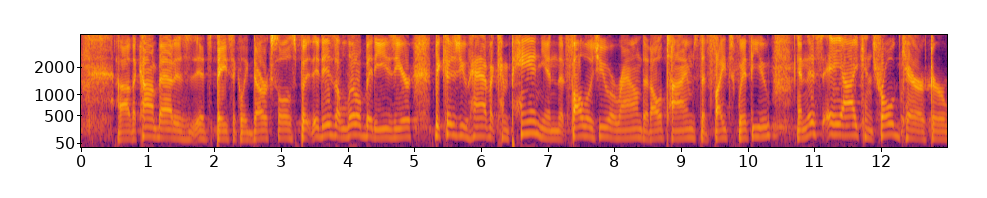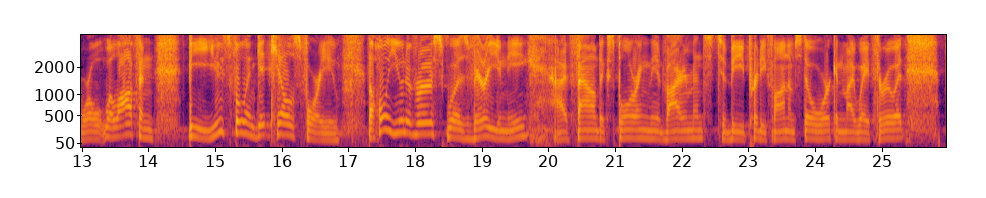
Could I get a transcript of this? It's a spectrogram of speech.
Uh, the combat is it's basically Dark Souls, but it is a little bit easier because you have a companion that follows you around at all times that fights with you, and this AI controlled character will will often be useful and get kills for you. The whole universe was very unique. I've found exploring the environments to be pretty fun. I'm still working my way through it,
